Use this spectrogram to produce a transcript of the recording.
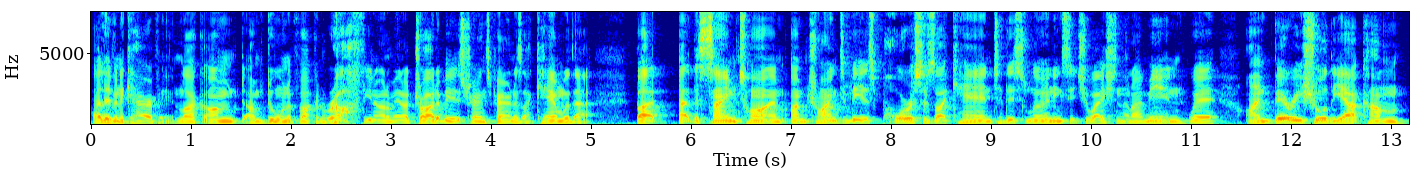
I live in a caravan. Like I'm I'm doing it fucking rough. You know what I mean? I try to be as transparent as I can with that. But at the same time, I'm trying to be as porous as I can to this learning situation that I'm in, where I'm very sure the outcome.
